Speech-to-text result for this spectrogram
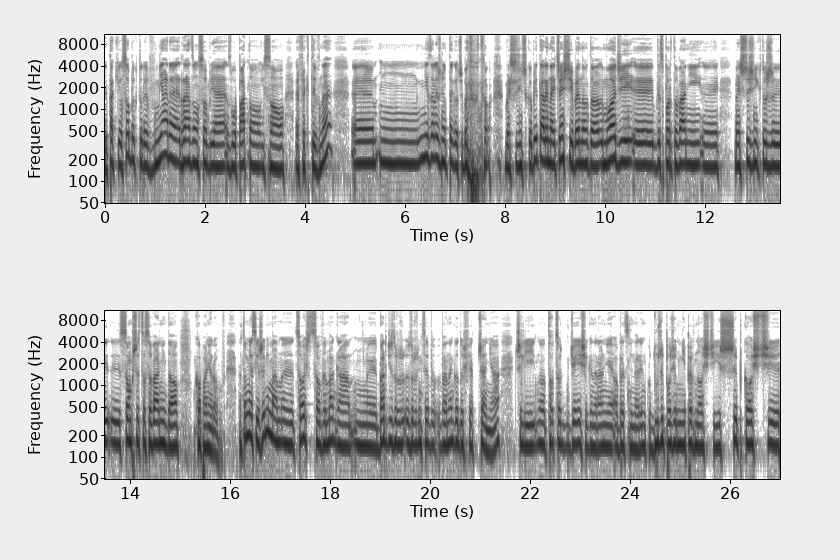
e, takie osoby, które w miarę radzą sobie z łopatą i są efektywne. E, mm, niezależnie od tego, czy będą to mężczyźni czy kobiety, ale najczęściej będą to młodzi, wysportowani mężczyźni, którzy są przystosowani do kopania rowów. Natomiast jeżeli mam coś, co wymaga mm, bardziej zróżnicowanego doświadczenia, czyli no, to, co dzieje się generalnie obecnie na rynku, duży poziom niepewności, szybkość yy,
